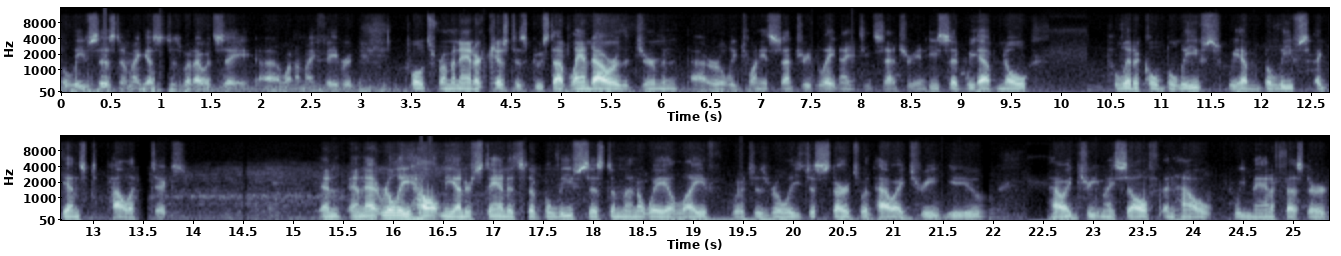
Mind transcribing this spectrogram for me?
belief system, I guess is what I would say. Uh, one of my favorite quotes from an anarchist is Gustav Landauer, the German uh, early 20th century, late 19th century. And he said, We have no political beliefs, we have beliefs against politics. And, and that really helped me understand it's a belief system and a way of life, which is really just starts with how I treat you, how I treat myself, and how we manifest our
